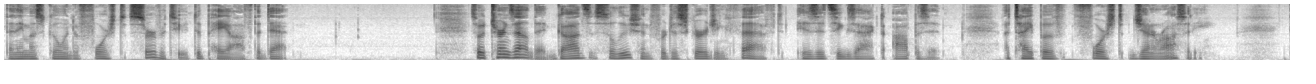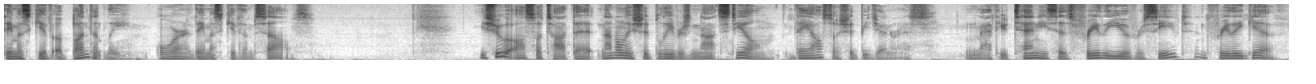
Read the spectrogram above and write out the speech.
then they must go into forced servitude to pay off the debt. So it turns out that God's solution for discouraging theft is its exact opposite a type of forced generosity. They must give abundantly, or they must give themselves. Yeshua also taught that not only should believers not steal, they also should be generous. In Matthew 10, he says, Freely you have received, and freely give.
